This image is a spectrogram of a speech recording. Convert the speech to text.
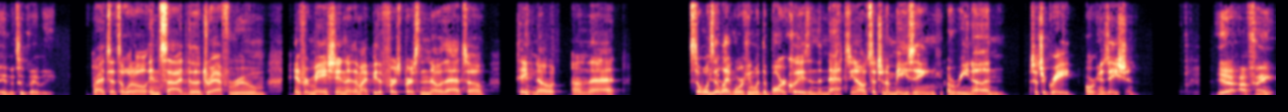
in the 2K league. Right, so that's a little inside the draft room information. That might be the first person to know that. So take note on that. So what's yeah. it like working with the Barclays and the Nets? You know, it's such an amazing arena and such a great organization. Yeah, I think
